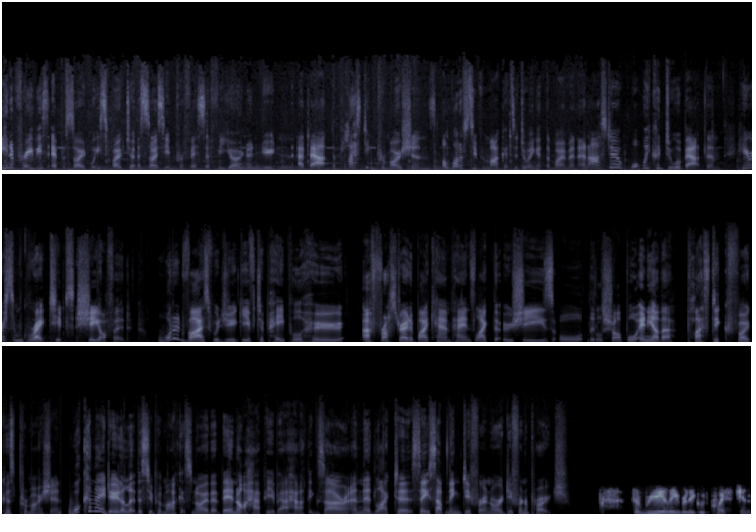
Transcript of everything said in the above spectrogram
In a previous episode, we spoke to Associate Professor Fiona Newton about the plastic promotions a lot of supermarkets are doing at the moment and asked her what we could do about them. Here are some great tips she offered. What advice would you give to people who are frustrated by campaigns like the Ooshies or Little Shop or any other plastic focused promotion? What can they do to let the supermarkets know that they're not happy about how things are and they'd like to see something different or a different approach? It's a really, really good question.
